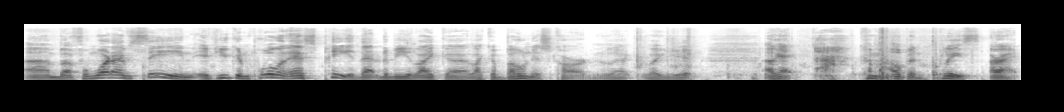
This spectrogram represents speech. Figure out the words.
Um, but from what I've seen, if you can pull an SP, that would be like a like a bonus card, like legit. Okay, ah, come on, open, please. All right,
